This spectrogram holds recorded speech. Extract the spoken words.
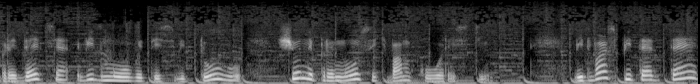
прийдеться відмовитись від того, що не приносить вам користі. Від вас піде те,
